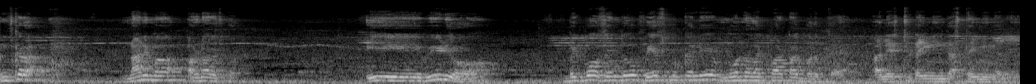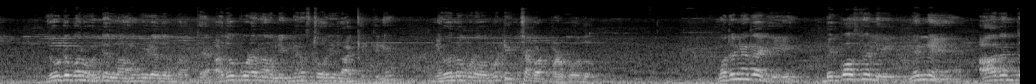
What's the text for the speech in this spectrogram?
ನಮಸ್ಕಾರ. ನಾನು ನಿಮ್ಮ ಅರುಣ ರಾಜ್ಕುಮಾರ್ ಈ ವಿಡಿಯೋ ಬಿಗ್ ಬಾಸ್ ಎಂದು ಫೇಸ್ಬುಕ್ಕಲ್ಲಿ ಮೂರ್ನಾಲ್ಕು ಪಾರ್ಟ್ ಆಗಿ ಬರುತ್ತೆ. ಅಲ್ಲಿ ಎಷ್ಟು ಟೈಮಿಂಗ್ ಅಷ್ಟು ಟೈಮಿಂಗಲ್ಲಿ ಯೂಟ್ಯೂಬರ್ ಒಂದೇ ಲಾಂಗ್ ವೀಡಿಯೋದಲ್ಲಿ ಬರುತ್ತೆ. ಅದು ಕೂಡ ನಾವು ಲಿಂಕ್ನ ಸ್ಟೋರಿಲಿ ಹಾಕಿರ್ತೀನಿ. ನೀವೆಲ್ಲೂ ಕೂಡ ಹೋಗ್ಬಿಟ್ಟು ಚೆಕ್ಔಟ್ ಮಾಡ್ಬೋದು. ಮೊದಲನೇದಾಗಿ, ಬಿಗ್ ಬಾಸ್ನಲ್ಲಿ ನಿನ್ನೆ ಆದಂಥ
